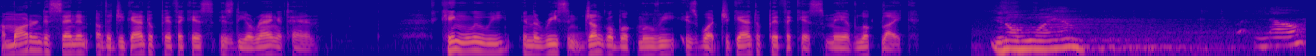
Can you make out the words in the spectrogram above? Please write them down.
A modern descendant of the Gigantopithecus is the orangutan. King Louie in the recent Jungle Book movie is what Gigantopithecus may have looked like. You know who I am? No.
